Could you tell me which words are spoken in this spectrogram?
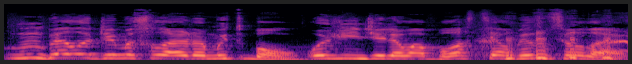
um belo dia meu celular era muito bom. Hoje em dia ele é uma bosta e é o mesmo celular.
